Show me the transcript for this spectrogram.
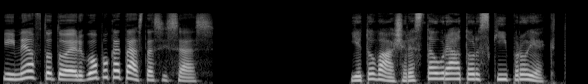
Είναι αυτό το έργο αποκατάστασης σας. Je to váš restaurátorský projekt.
